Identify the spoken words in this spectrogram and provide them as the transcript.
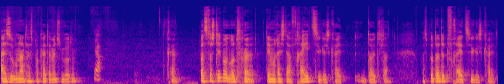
Also Unantastbarkeit der Menschenwürde? Ja. Okay. Was versteht man unter dem Recht der Freizügigkeit in Deutschland? Was bedeutet Freizügigkeit?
